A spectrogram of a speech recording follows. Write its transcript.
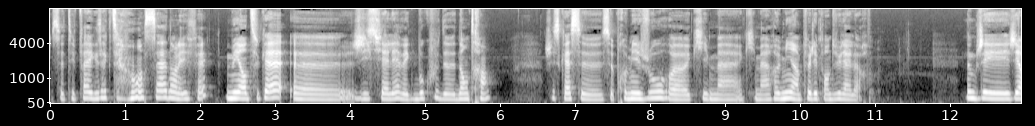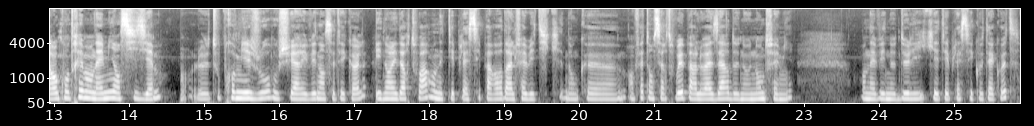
c'était pas exactement ça dans les faits. Mais en tout cas, euh, j'y suis allée avec beaucoup d'entrain jusqu'à ce, premier jour euh, qui m'a remis un peu les pendules à l'heure. Donc j'ai rencontré mon ami en sixième, le tout premier jour où je suis arrivée dans cette école. Et dans les dortoirs, on était placés par ordre alphabétique. Donc euh, en fait, on s'est retrouvés par le hasard de nos noms de famille. On avait nos deux lits qui étaient placés côte à côte.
